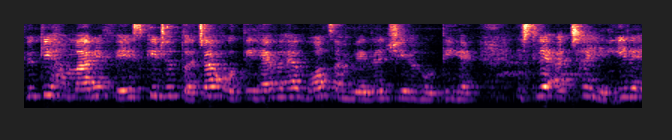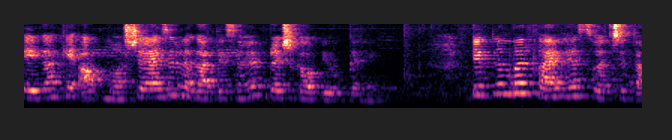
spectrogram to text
क्योंकि हमारे फेस की जो त्वचा होती है, वह बहुत संवेदनशील होती है। इसलिए अच्छा यही रहेगा कि आप मॉइस्चराइज़र लगाते समय ब्रश का उपयोग करें। टिप नंबर फाइव है स्वच्छता।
